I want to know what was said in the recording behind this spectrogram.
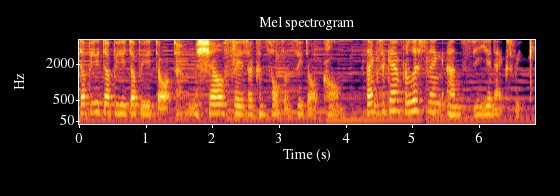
www.michellefraserconsultancy.com. Thanks again for listening and see you next week.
